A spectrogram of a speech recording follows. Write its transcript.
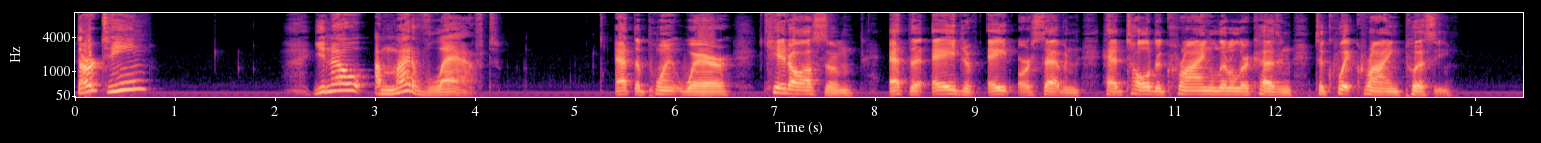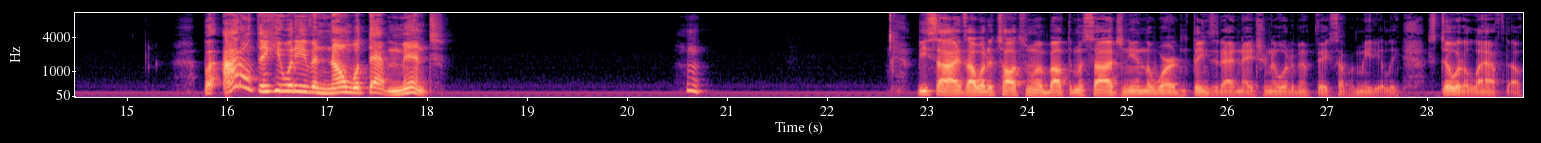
Thirteen? You know, I might have laughed at the point where Kid Awesome at the age of eight or seven, had told a crying littler cousin to quit crying pussy. But I don't think he would even know what that meant. Besides, I would have talked to him about the misogyny in the word and things of that nature, and it would have been fixed up immediately. Still would have laughed though,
